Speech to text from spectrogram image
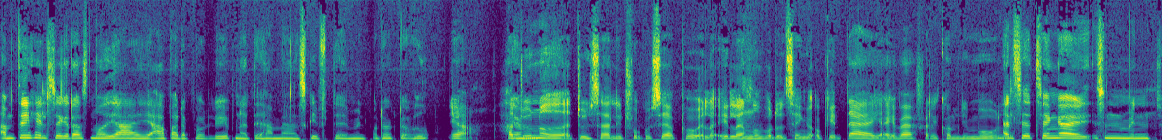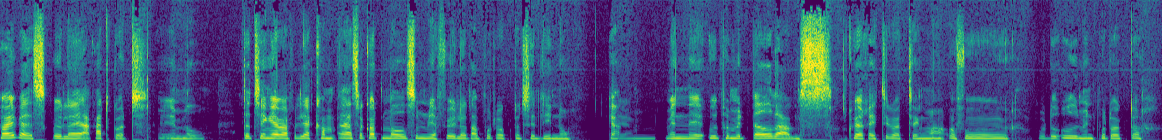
Jamen, det er helt sikkert også noget, jeg arbejder på løbende, det her med at skifte mine produkter ud. Ja. Har du Jamen. noget, at du særligt fokuserer på, eller et eller andet, hvor du tænker, okay, der er jeg i hvert fald kommet i mål? Altså, jeg tænker, sådan min tøjvask føler jeg ret godt øh, Mhm. med. Der tænker jeg i hvert fald, at jeg kom, er så godt med, som jeg føler, der er produkter til lige nu. Ja. Øhm, men øh, ud på mit badeværelse kunne jeg rigtig godt tænke mig at få ruttet ud mine produkter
